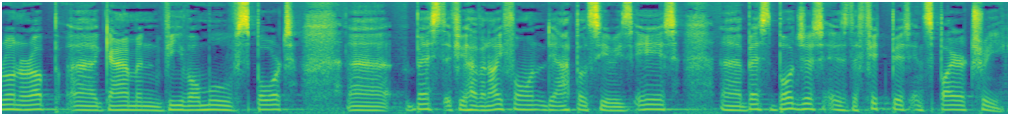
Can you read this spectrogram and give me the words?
runner up uh, Garmin Vivo Move Sport. Uh, best if you have an iPhone, the Apple Series 8. Uh, best budget is the Fitbit Inspire 3.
